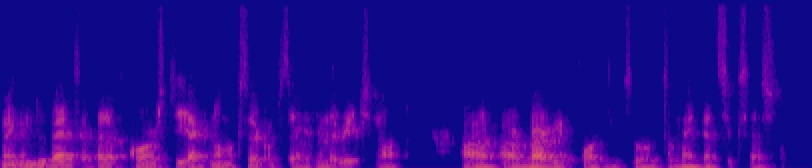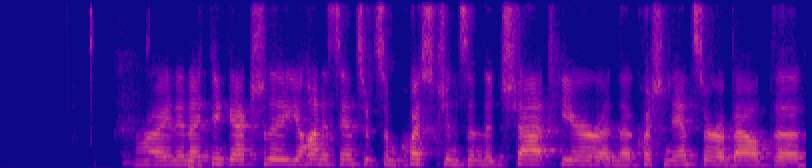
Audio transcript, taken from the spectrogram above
make them do better. But of course, the economic circumstances in the region are, are, are very important to, to make that successful. Right, and I think actually Johannes answered some questions in the chat here and the question answer about the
